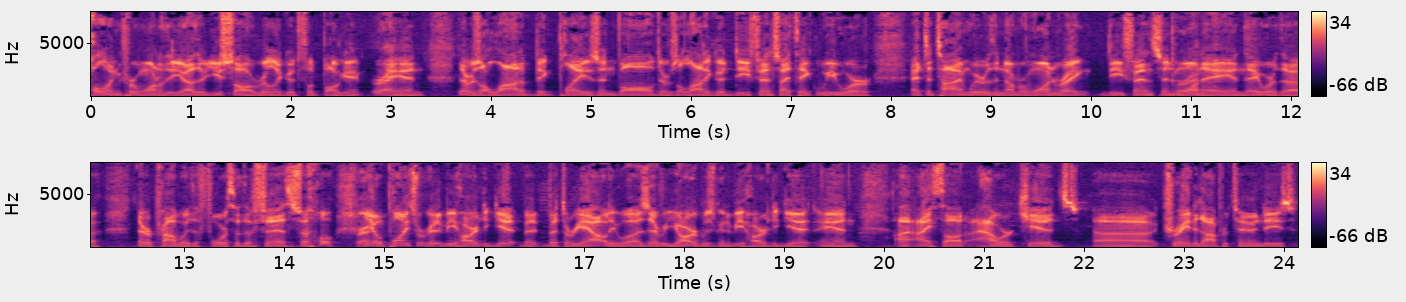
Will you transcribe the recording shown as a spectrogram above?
pulling for one or the other, you saw a really good football game. Right. And there was a lot of big plays involved. There was a lot of good defense. I think we were at the time we were the number one ranked defense in one A, and they were the they were probably the fourth or the fifth. So you know points were going to be hard to get, but but the reality was every yard was going to be hard to get, and I, I thought our kids uh, created opportunities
